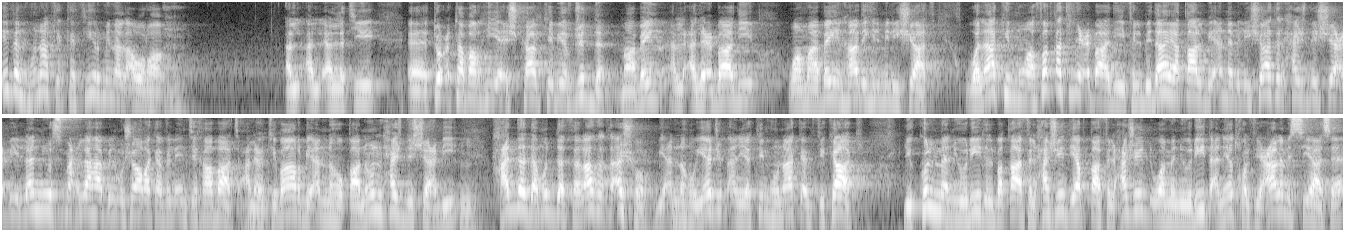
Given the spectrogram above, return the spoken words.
اذا هناك كثير من الأوراق ال- ال- التي آه، تعتبر هي إشكال كبير جدا ما بين العبادي وما بين هذه الميليشيات. ولكن موافقة العبادي في البداية قال بأن ميليشيات الحشد الشعبي لن يسمح لها بالمشاركة في الانتخابات على اعتبار بأنه قانون الحشد الشعبي حدد مدة ثلاثة أشهر بأنه يجب أن يتم هناك انفكاك. لكل من يريد البقاء في الحشد يبقى في الحشد ومن يريد أن يدخل في عالم السياسة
